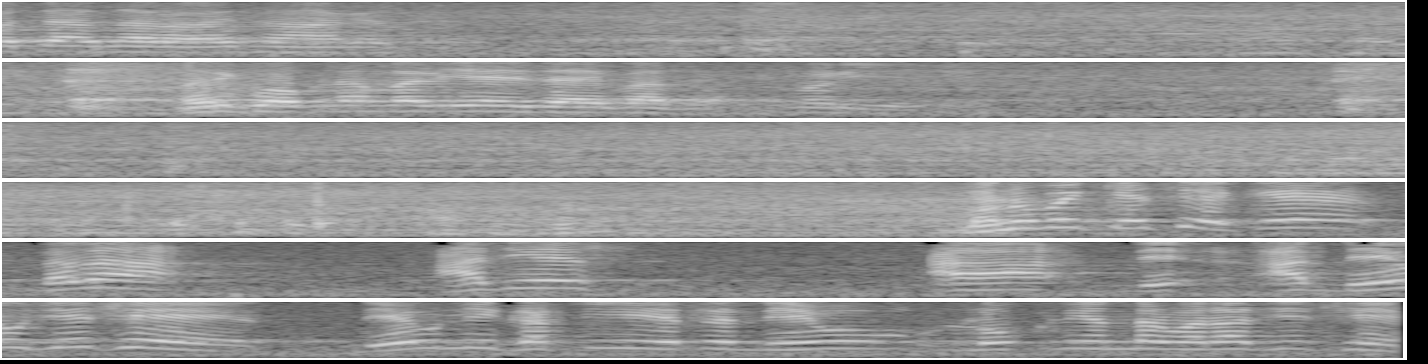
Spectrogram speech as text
બચાવનાર હોય તો આગળ? ફરી કોકને મળીએ જાય પાછો. મળીએ મનુભાઈ કે છે કે દાદા આજે આ દેવ જે છે દેવની ગતિ એટલે દેવ લોકની અંદર બધા જે છે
